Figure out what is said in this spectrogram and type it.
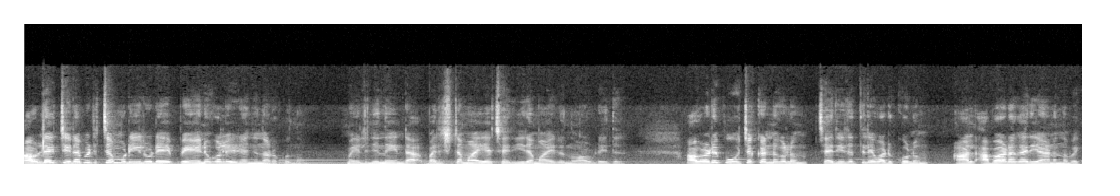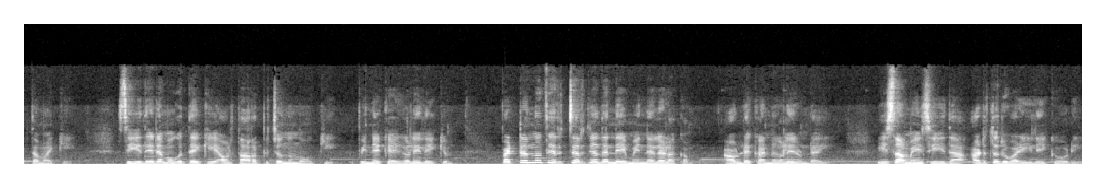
അവളുടെ ചിടപിടിച്ച മുടിയിലൂടെ പേനുകൾ ഇഴഞ്ഞു നടക്കുന്നു. മെലിഞ്ഞു നീണ്ട ബലിഷ്ഠമായ ശരീരമായിരുന്നു അവളുടേത്. അവളുടെ പൂച്ചക്കണ്ണുകളും ശരീരത്തിലെ വടുക്കുകളും ആൾ അപകടകാരിയാണെന്ന് വ്യക്തമാക്കി. സീതയുടെ മുഖത്തേക്ക് അവൾ തറപ്പിച്ചൊന്ന് നോക്കി. പിന്നെ കൈകളിലേക്കും. പെട്ടെന്ന് തിരിച്ചറിഞ്ഞതിന്റെ മിന്നലിളക്കം അവളുടെ കണ്ണുകളിലുണ്ടായി. ഈ സമയം സീത അടുത്തൊരു വഴിയിലേക്ക് ഓടി.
